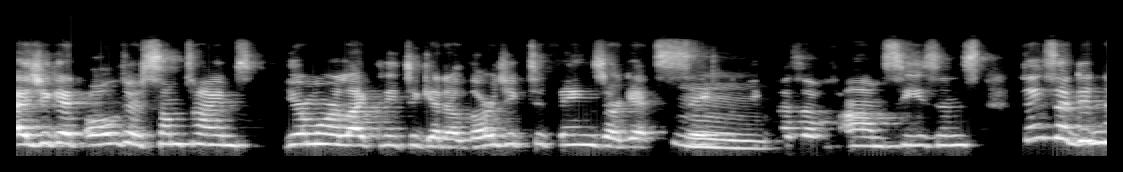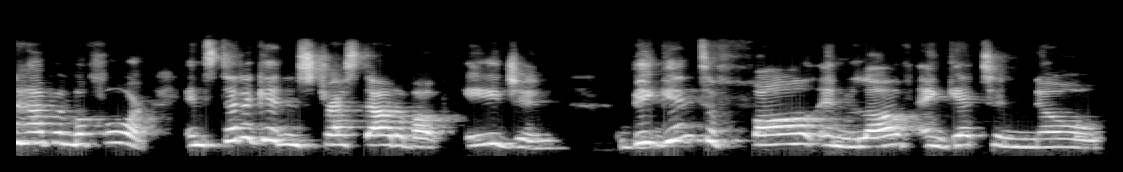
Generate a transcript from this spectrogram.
as you get older, sometimes you're more likely to get allergic to things or get sick mm. because of um, seasons, things that didn't happen before. Instead of getting stressed out about aging, begin to fall in love and get to know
